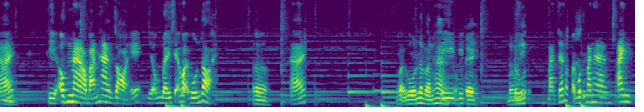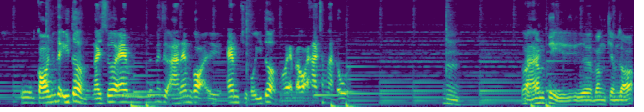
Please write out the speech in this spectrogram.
Đấy Ừ. thì ông nào bán hàng giỏi ấy thì ông đấy sẽ gọi vốn giỏi. Ờ. Đấy. Gọi vốn là bán hàng Thì- ok đồng đúng ý bản chất là gọi vốn bán hàng. Anh ừ, có những cái ý tưởng ngày xưa em những cái dự án em gọi em chỉ có ý tưởng thôi em đã gọi 200 ngàn đô rồi. ừ. gọi Đấy. 5 tỷ ờ, bằng chém gió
